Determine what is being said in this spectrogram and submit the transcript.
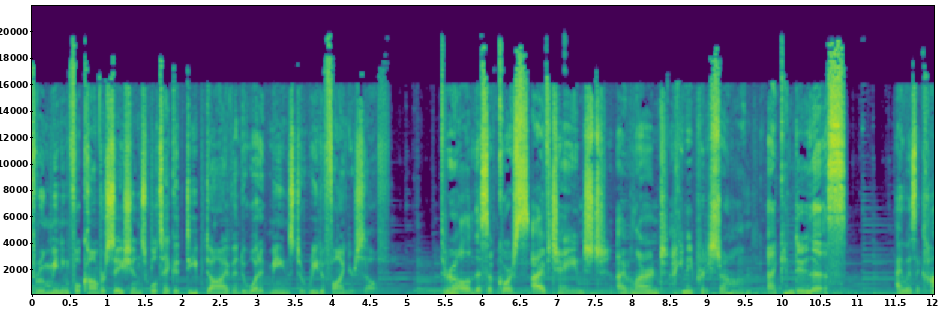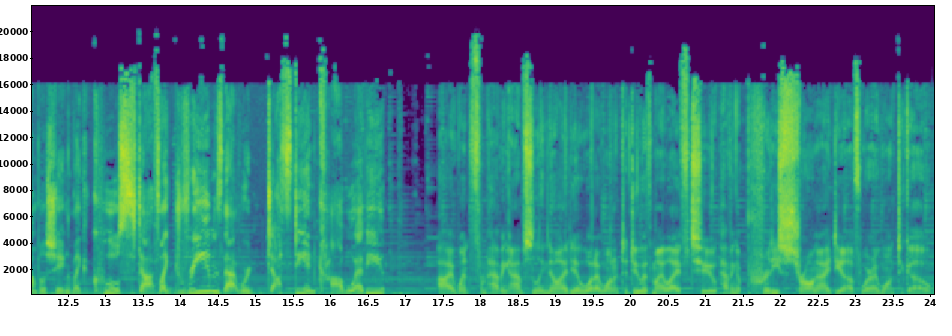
Through meaningful conversations, we'll take a deep dive into what it means to redefine yourself. Through all of this, of course, I've changed. I've learned I can be pretty strong. I can do this. I was accomplishing like cool stuff, like dreams that were dusty and cobwebby. I went from having absolutely no idea what I wanted to do with my life to having a pretty strong idea of where I want to go.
